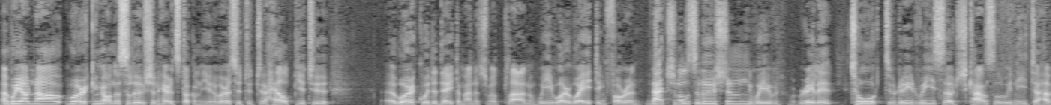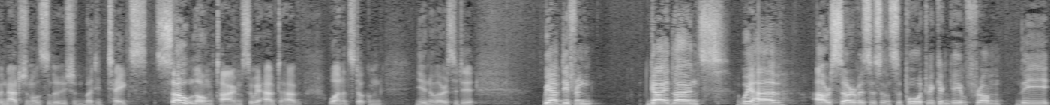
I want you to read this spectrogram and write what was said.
And we are now working on a solution here at Stockholm University to help you to uh, work with the data management plan. We were waiting for a national solution. We really talked to the research council. We need to have a national solution, but it takes so long time, so we have to have one at Stockholm University. We have different guidelines. We have our services and support we can give from the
